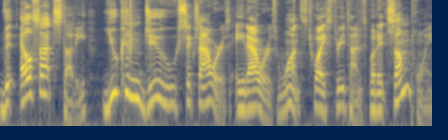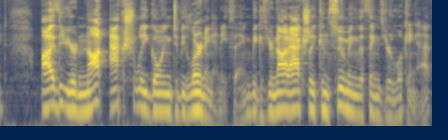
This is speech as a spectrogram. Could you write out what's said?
the LSAT study, you can do six hours, eight hours, once, twice, three times, but at some point, either you're not actually going to be learning anything because you're not actually consuming the things you're looking at,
